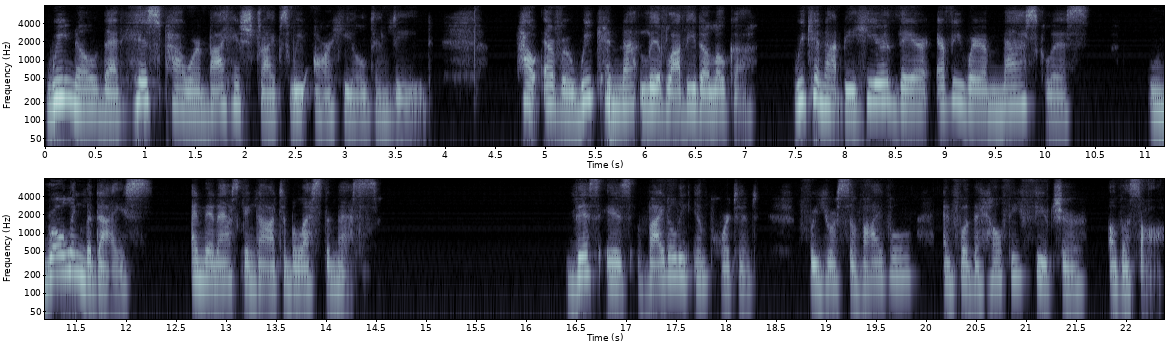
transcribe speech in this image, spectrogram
We know that his power, by his stripes, we are healed indeed. However, we cannot live la vida loca. We cannot be here, there, everywhere, maskless, rolling the dice, and then asking God to bless the mess. This is vitally important for your survival and for the healthy future of us all.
